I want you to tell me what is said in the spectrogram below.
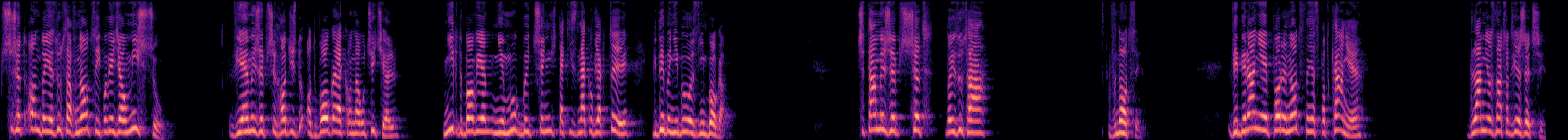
Przyszedł on do Jezusa w nocy i powiedział: Mistrzu, wiemy, że przychodzisz od Boga jako nauczyciel. Nikt bowiem nie mógłby czynić takich znaków jak ty, gdyby nie było z nim Boga. Czytamy, że przyszedł do Jezusa w nocy. Wybieranie pory nocnej na spotkanie dla mnie oznacza dwie rzeczy.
